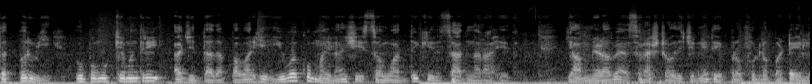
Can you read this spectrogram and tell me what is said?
तत्पूर्वी उपमुख्यमंत्री अजितदादा पवार हे युवक व महिलांशी संवाद देखील साधणार आहेत. या मेळाव्यास राष्ट्रवादीचे नेते प्रफुल्ल पटेल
